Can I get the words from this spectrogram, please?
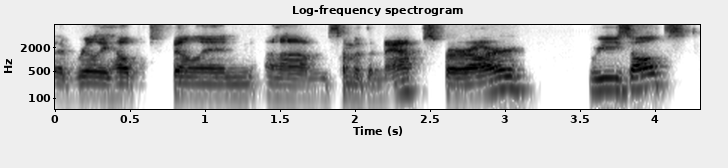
have really helped fill in um, some of the maps for our results.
